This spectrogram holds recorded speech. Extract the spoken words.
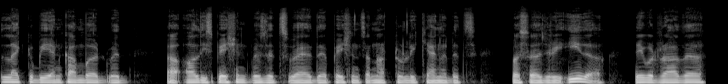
like to be encumbered with uh, all these patient visits where the patients are not truly candidates for surgery either they would rather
